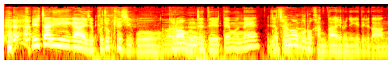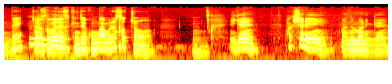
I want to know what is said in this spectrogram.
일자리가 이제 부족해지고 아, 그런 네. 문제들 때문에 이제 맞습니다. 창업으로 간다 이런 얘기들이 나왔는데 저희가 음. 그거에 대해서 굉장히 공감을 했었죠. 음. 이게 확실히 맞는 말인 게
